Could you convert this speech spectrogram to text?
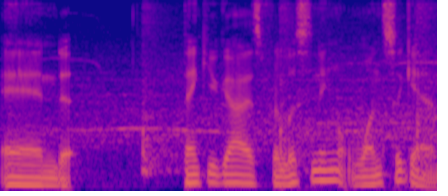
And thank you guys for listening once again.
